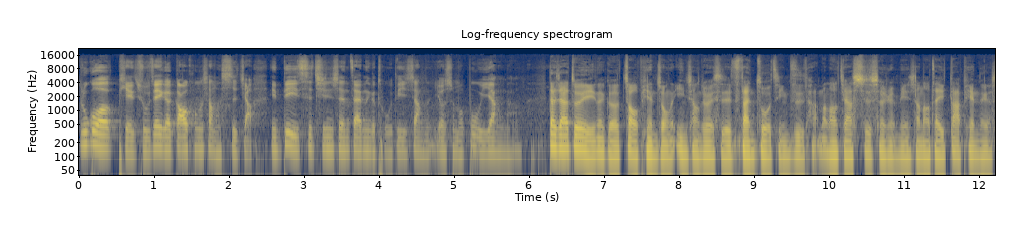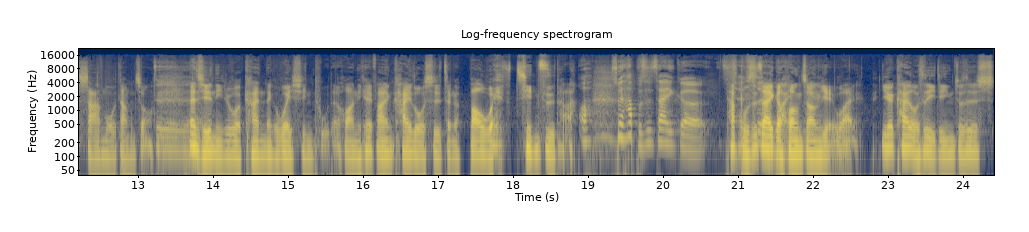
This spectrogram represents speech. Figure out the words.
如果撇除这个高空上的视角，你第一次亲身在那个土地上有什么不一样呢？大家对那个照片中的印象就会是三座金字塔嘛，然后加狮身人面像，然后在一大片那个沙漠当中。对对对。但其实你如果看那个卫星图的话，你可以发现开罗是整个包围金字塔。哦，所以它不是在一个，它不是在一个荒郊野外，因为开罗是已经就是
